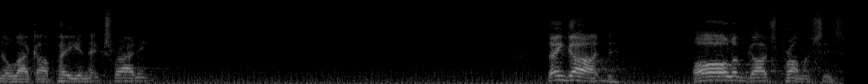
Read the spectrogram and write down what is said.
know, like I'll pay you next Friday. Thank God all of God's promises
